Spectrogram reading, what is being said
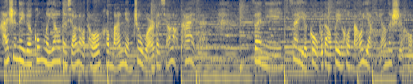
还是那个弓了腰的小老头和满脸皱纹的小老太太。在你再也够不到背后挠痒痒的时候，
